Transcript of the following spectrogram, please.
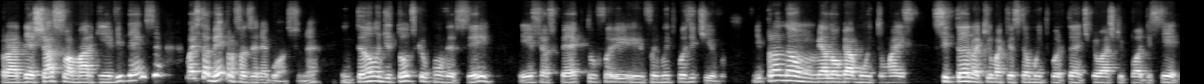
para deixar sua marca em evidência, mas também para fazer negócio. Né? Então, de todos que eu conversei, esse aspecto foi, foi muito positivo. E para não me alongar muito, mas citando aqui uma questão muito importante, que eu acho que pode ser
